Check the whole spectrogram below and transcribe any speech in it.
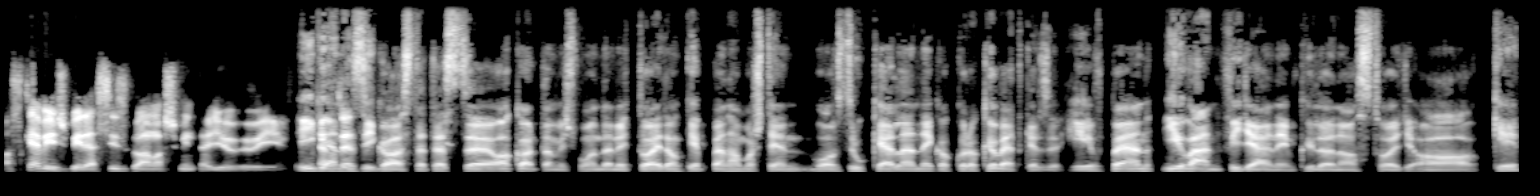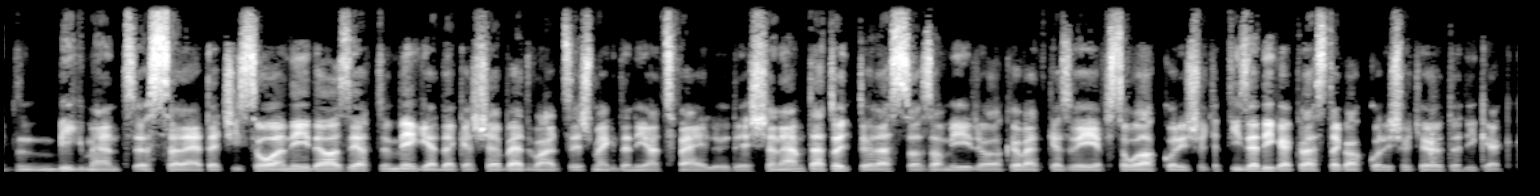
az kevésbé lesz izgalmas, mint a jövő év. Igen, tehát, ez igaz, tehát ezt akartam is mondani, hogy tulajdonképpen, ha most én Wolves Drucker lennék, akkor a következő évben nyilván figyelném külön azt, hogy a két big ment össze lehet csiszolni, de azért még érdekesebb Edwards és McDaniels fejlődése, nem? Tehát, hogy tő lesz az, amiről a következő év szól, akkor is, hogyha tizedikek lesztek, akkor is, hogyha ötödikek.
